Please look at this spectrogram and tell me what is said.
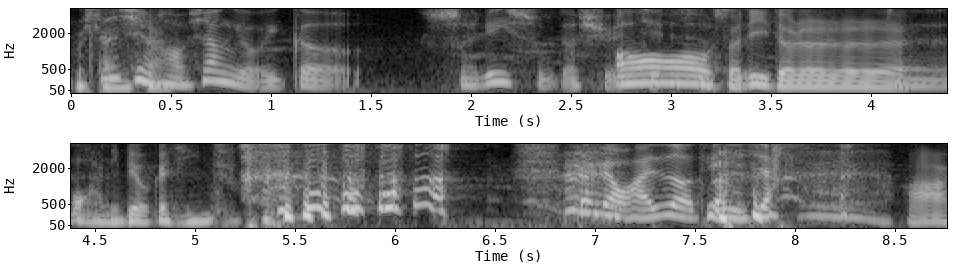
我想想之前好像有一个水利署的学姐哦，是是水利对对对对对，哇，你比我更清楚，代表我还是有听一下 啊。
